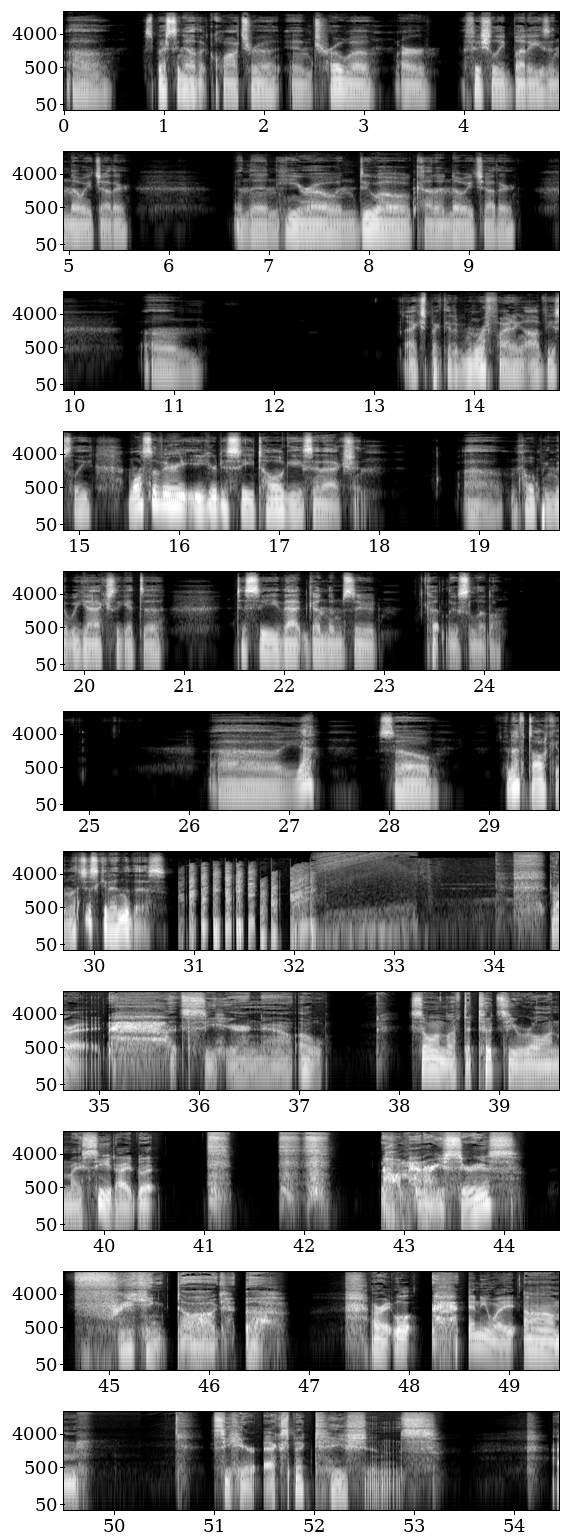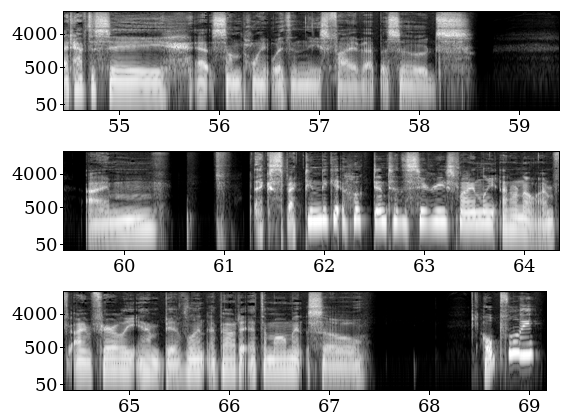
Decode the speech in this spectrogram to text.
uh, especially now that Quatre and Trowa are officially buddies and know each other. And then Heero and Duo kind of know each other. Um, I expect there to be more fighting, obviously. I'm also very eager to see Tallgeese in action. Uh, I'm hoping that we actually get to to see that Gundam suit cut loose a little. Uh, yeah. So, enough talking. Let's just get into this. all right, let's see here now. Oh, someone left a tootsie roll on my seat. I. But, oh man, are you serious? Freaking dog. Ugh. All right. Well, anyway, um, see here. Expectations. I'd have to say at some point within these five episodes, I'm expecting to get hooked into the series finally. I don't know. I'm I'm fairly ambivalent about it at the moment, so hopefully.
